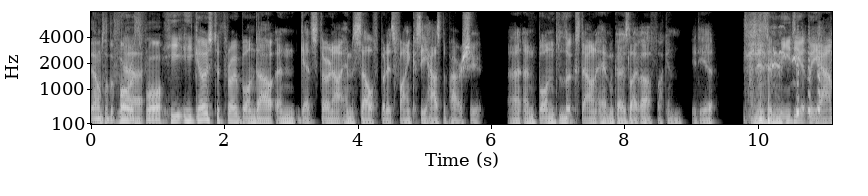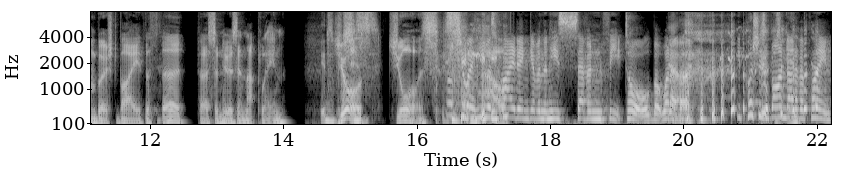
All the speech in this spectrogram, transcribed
down to the forest Yeah, floor. He he goes to throw Bond out and gets thrown out himself, but it's fine because he has the parachute. Uh, and Bond looks down at him and goes like, "Oh, fucking idiot!" and is immediately ambushed by the third person who is in that plane. It's Jaws. Jaws. Not sure where he was hiding given that he's seven feet tall, but whatever. Yeah. He pushes Bond out of a plane.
